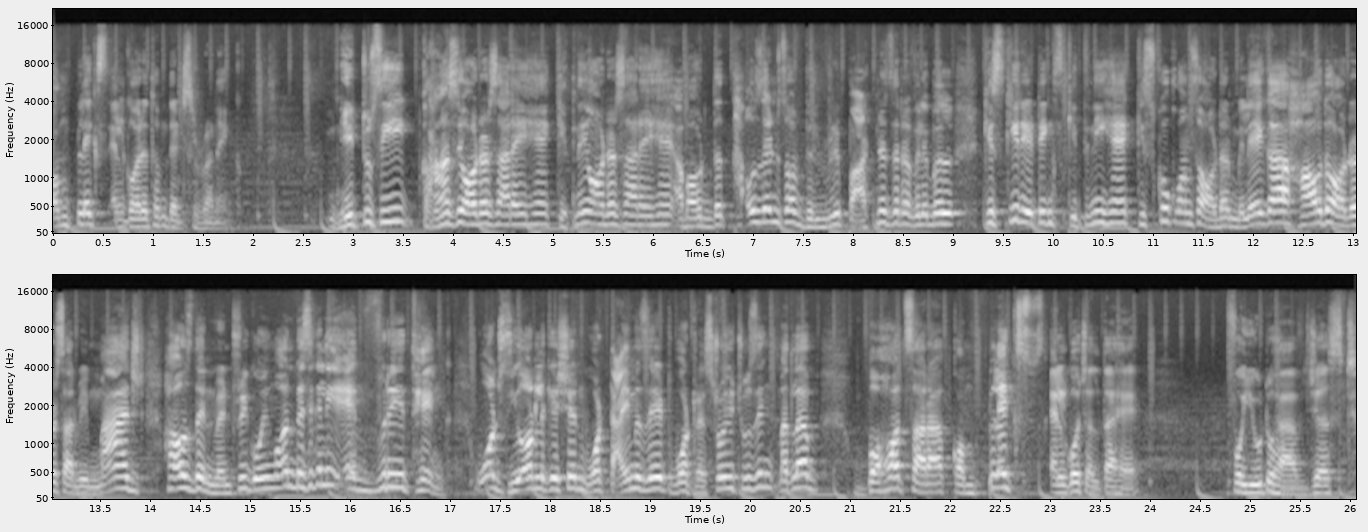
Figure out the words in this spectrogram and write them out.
complex algorithm that's running. Need to see कहाँ से ऑर्डर्स आ रहे हैं, कितने ऑर्डर्स आ रहे हैं about the thousands of delivery partners are available किसकी रेटिंग्स कितनी है, किसको कौन सा ऑर्डर मिलेगा how the orders are be matched how is the inventory going on basically everything what's your location what time is it what restaurant you choosing मतलब बहुत सारा कॉम्प्लेक्स एल्गो चलता है। For you to have just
